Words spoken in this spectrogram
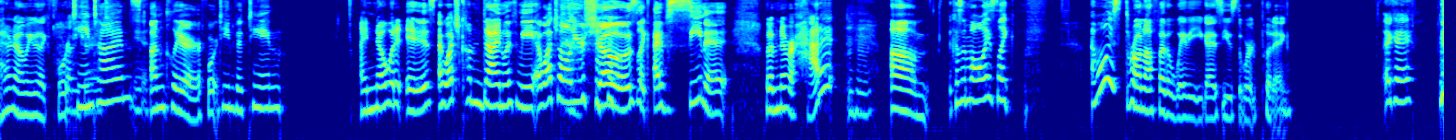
I don't know, maybe like 14 100, times. yeah. Unclear. 14, 15. I know what it is. I watch Come Dine With Me. I watch all your shows. like, I've seen it, but I've never had it. Um, because I'm always like, I'm always thrown off by the way that you guys use the word pudding. okay.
